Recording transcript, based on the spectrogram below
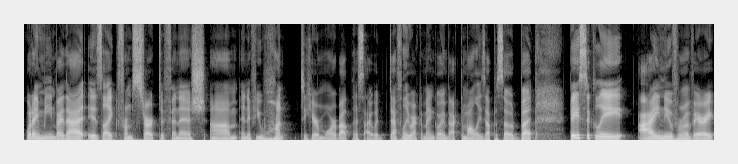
what I mean by that is like from start to finish. Um, and if you want to hear more about this, I would definitely recommend going back to Molly's episode. But basically, I knew from a very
